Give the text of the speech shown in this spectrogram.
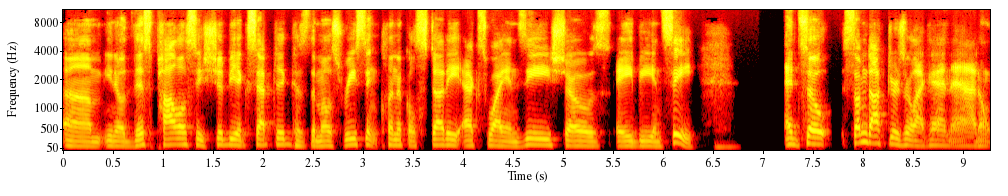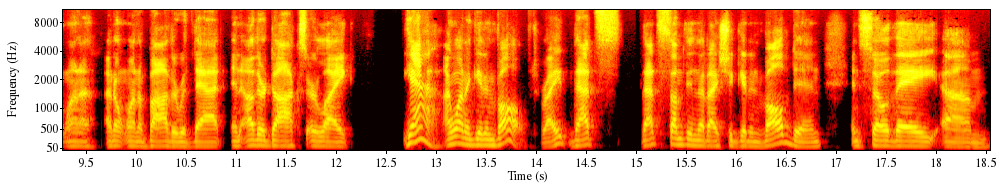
um, you know, this policy should be accepted because the most recent clinical study X, Y, and Z shows A, B, and C. And so some doctors are like, eh, nah, I don't want to, I don't want to bother with that. And other docs are like, yeah, I want to get involved, right? That's that's something that I should get involved in. And so they um,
